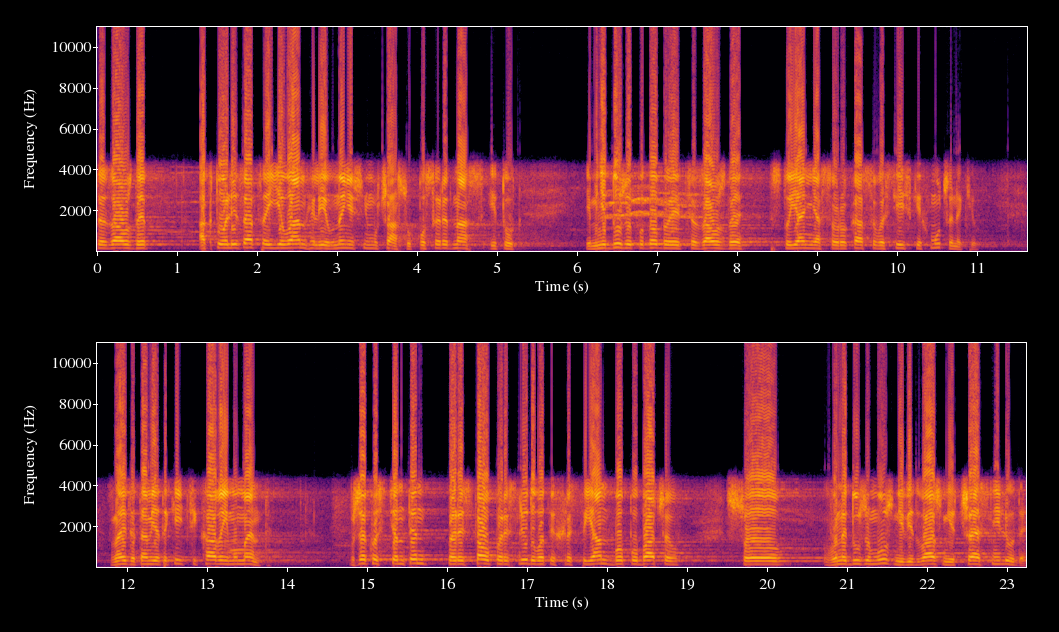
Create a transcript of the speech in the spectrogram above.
це завжди актуалізація Євангелії в нинішньому часу, посеред нас і тут. І мені дуже подобається завжди стояння 40 севастійських мучеників. Знаєте, там є такий цікавий момент. Вже Костянтин перестав переслідувати християн, бо побачив, що вони дуже мужні, відважні, чесні люди.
